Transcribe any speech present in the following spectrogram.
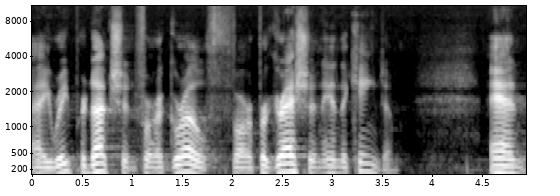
a reproduction, for a growth, for a progression in the kingdom. And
